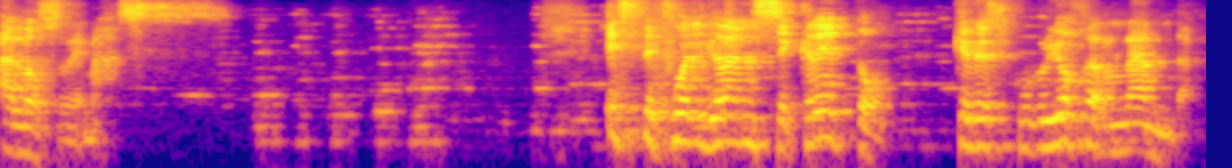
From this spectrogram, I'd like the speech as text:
a los demás. Este fue el gran secreto que descubrió Fernanda.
